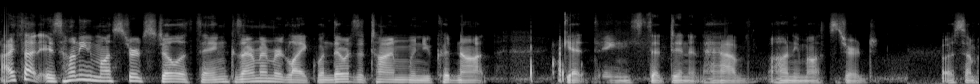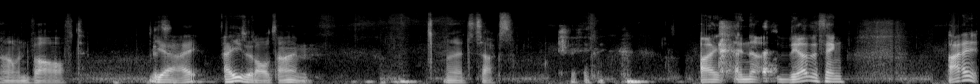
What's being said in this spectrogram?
I thought is honey mustard still a thing? Because I remember like when there was a time when you could not get things that didn't have honey mustard uh, somehow involved. Yeah, I I use it all the time. That sucks. I and the, the other thing, I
